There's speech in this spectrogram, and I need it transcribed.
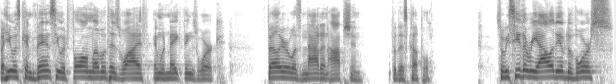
But he was convinced he would fall in love with his wife and would make things work. Failure was not an option for this couple. So we see the reality of divorce,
